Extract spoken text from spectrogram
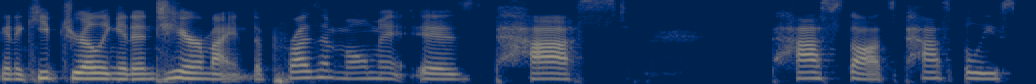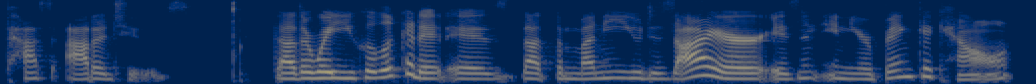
going to keep drilling it into your mind. The present moment is past, past thoughts, past beliefs, past attitudes. The other way you could look at it is that the money you desire isn't in your bank account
